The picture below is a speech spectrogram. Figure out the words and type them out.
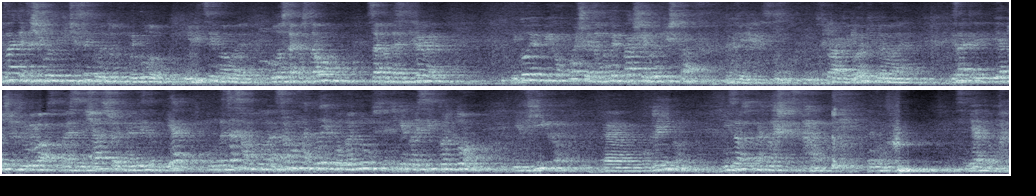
І знаєте, це ще були такі часи, коли тут не було міліції нової, було все по-старому, все по 10 гривень. І коли я приїхав в Польщу, я заплатив перший великий штраф. Такий, ну, справді великий для мене. І знаєте, я дуже хвилювався весь цей час, що я там їздив. Я, не це саме головне, саме головне, коли я повернувся, тільки пересік кордон і в'їхав е, в Україну, мені завжди так легше стало. Я думаю,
